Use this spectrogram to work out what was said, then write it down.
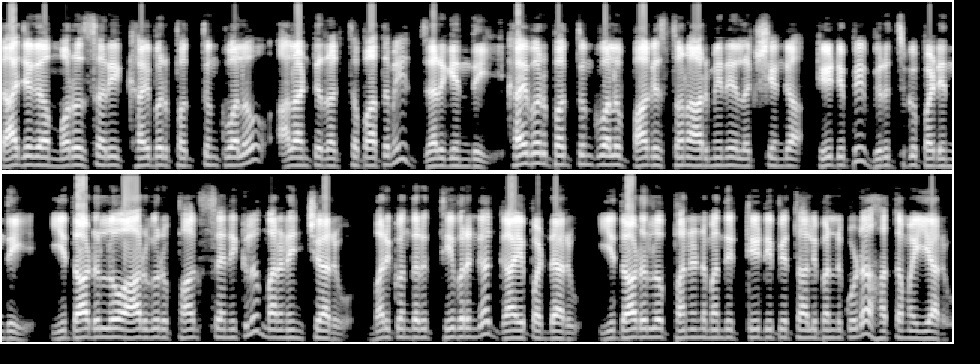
తాజాగా మరోసారి ఖైబర్ పక్తుంక్వాలో అలాంటి రక్తపాతమే జరిగింది. ఖైబర్ పక్తుంక్వాలో పాకిస్తాన్ ఆర్మీనే లక్ష్యంగా టీడీపీ విరుచుకుపడింది. ఈ దాడుల్లో ఆరుగురు పాక్ సైనికులు మరణించారు. మరికొందరు తీవ్రంగా గాయపడ్డారు. ఈ దాడుల్లో పన్నెండు మంది టీడీపీ తాలిబాన్లు కూడా హతమయ్యారు.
